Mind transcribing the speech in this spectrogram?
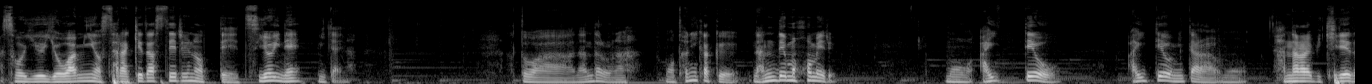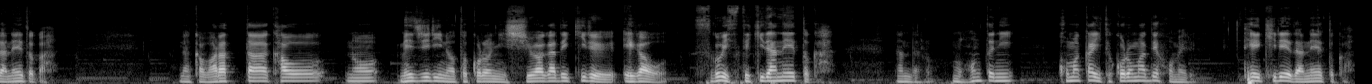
そういう弱みをさらけ出せるのって強いねみたいな。あとは何だろうな。もうとにかく何でも褒める。もう相手を相手を見たらもう歯並び綺麗だねとか。なんか笑った顔の目尻のところにシワができる笑顔すごい素敵だねとか。なんだろう。もう本当に細かいところまで褒める。手綺麗だねとか。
